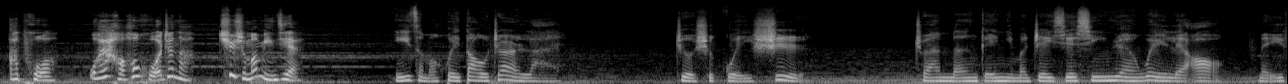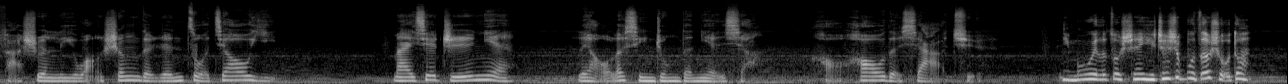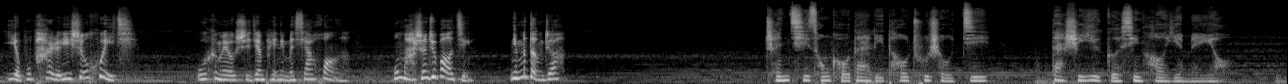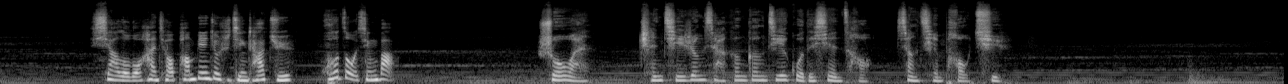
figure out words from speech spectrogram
阿婆，我还好好活着呢，去什么冥界？你怎么会到这儿来？这是鬼市，专门给你们这些心愿未了、没法顺利往生的人做交易，买些执念。了了心中的念想，好好的下去。你们为了做生意真是不择手段，也不怕惹一身晦气。我可没有时间陪你们瞎晃了，我马上就报警，你们等着。陈奇从口袋里掏出手机，但是一格信号也没有。下了罗汉桥旁边就是警察局，我走行吧。说完，陈奇扔下刚刚接过的线草，向前跑去。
